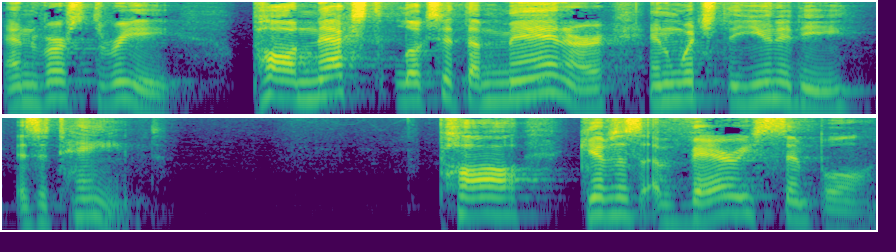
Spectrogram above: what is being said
And verse 3, Paul next looks at the manner in which the unity is attained. Paul gives us a very simple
